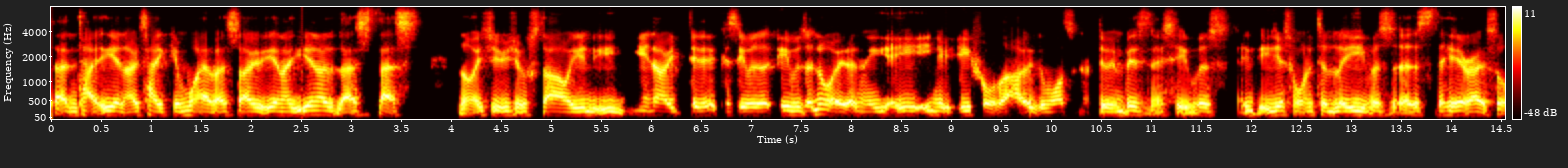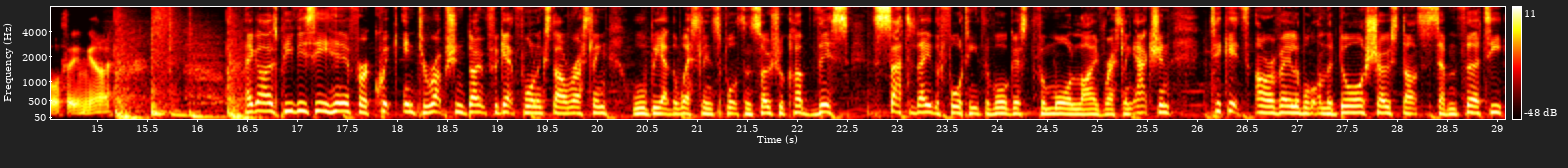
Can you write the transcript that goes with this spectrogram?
and ta- you know taking whatever. So you know you know that's that's not his usual style. You, you, you know he did it because he was he was annoyed and he he, knew, he thought that Hogan wasn't doing business. He was he, he just wanted to leave as as the hero sort of thing, you know. Hey guys, PVC here for a quick interruption. Don't forget, Falling Star Wrestling will be at the Westland Sports and Social Club this Saturday, the 14th of August, for more live wrestling action. Tickets are available on the door. Show starts at 7:30.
